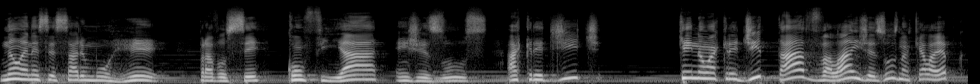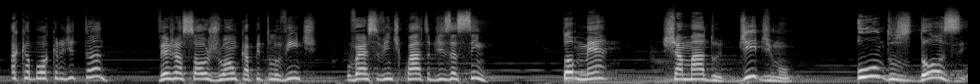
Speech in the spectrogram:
Não é necessário morrer para você confiar em Jesus. Acredite. Quem não acreditava lá em Jesus naquela época, acabou acreditando. Veja só o João capítulo 20, o verso 24 diz assim: Tomé, chamado Dídimo, um dos doze,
